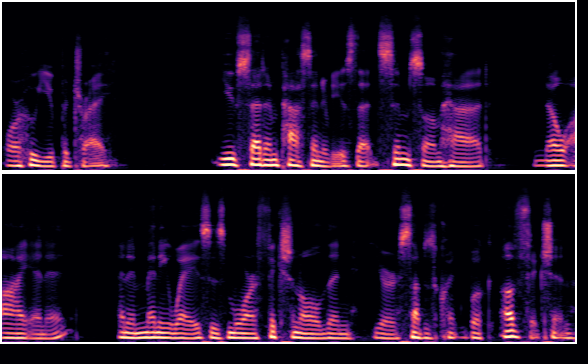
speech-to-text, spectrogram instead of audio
or who you portray you've said in past interviews that Tzimtzum had no I in it, and in many ways is more fictional than your subsequent book of fiction,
